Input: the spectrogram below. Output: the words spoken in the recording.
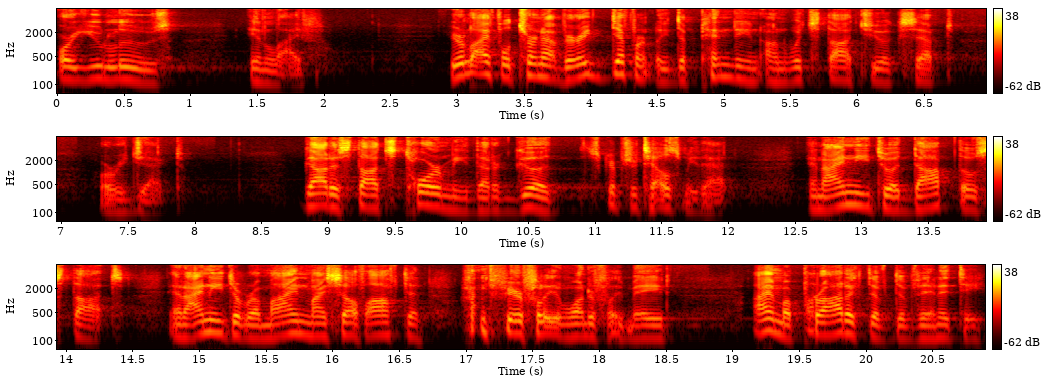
or you lose in life. Your life will turn out very differently depending on which thoughts you accept or reject. God has thoughts toward me that are good. Scripture tells me that. And I need to adopt those thoughts. And I need to remind myself often I'm fearfully and wonderfully made. I am a product of divinity.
